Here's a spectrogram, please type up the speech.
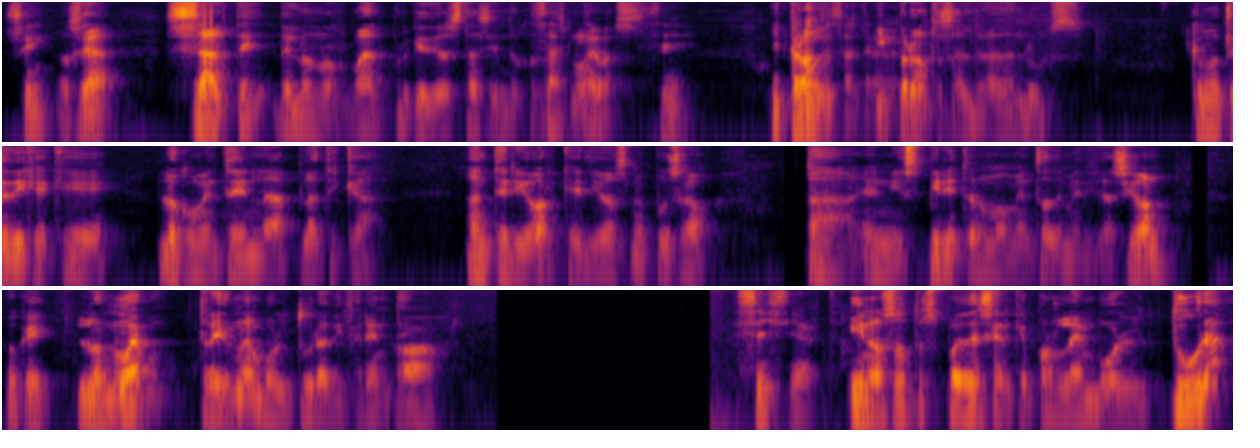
¿sí? O sea, salte de lo normal porque Dios está haciendo cosas Exacto. nuevas. Sí. Y pronto Como- saldrá. Y pronto saldrá la luz. Como te dije que lo comenté en la plática anterior, que Dios me puso ah, en mi espíritu en un momento de meditación. Ok, lo nuevo trae una envoltura diferente. Oh. Sí, cierto. Y nosotros puede ser que por la envoltura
